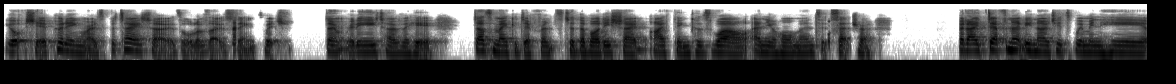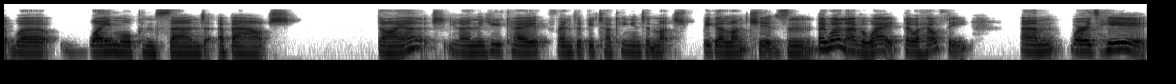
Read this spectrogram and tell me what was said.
Yorkshire pudding roast potatoes all of those things which don't really eat over here does make a difference to the body shape i think as well and your hormones etc but i definitely noticed women here were way more concerned about diet. You know, in the UK, friends would be tucking into much bigger lunches and they weren't overweight, they were healthy. Um, whereas here,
